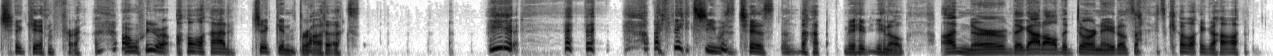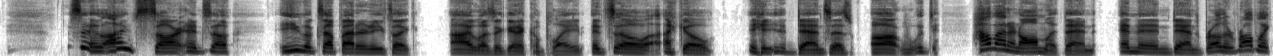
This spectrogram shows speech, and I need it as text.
chicken for, or we are all out of chicken products. I think she was just maybe, you know, unnerved. They got all the tornado signs going off. Said, I'm sorry. And so he looks up at her and he's like, I wasn't going to complain. And so I go, Dan says, uh, how about an omelet then? And then Dan's brother, Rob, like,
